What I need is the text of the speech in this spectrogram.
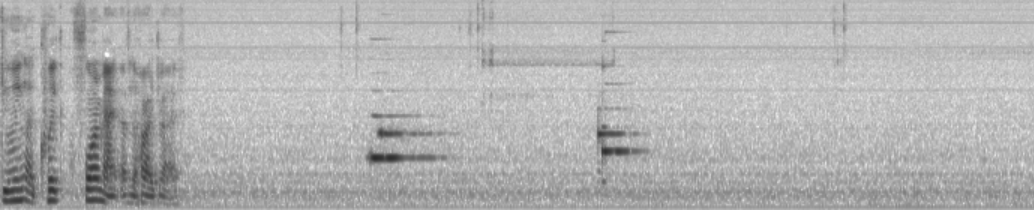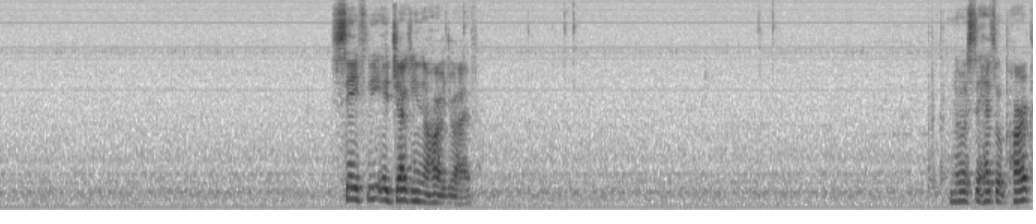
Doing a quick format of the hard drive. Safely ejecting the hard drive. Notice the heads will park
